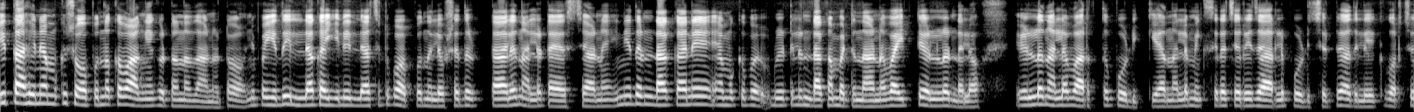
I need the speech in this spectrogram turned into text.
ഈ തഹിന് നമുക്ക് ഷോപ്പിൽ നിന്നൊക്കെ വാങ്ങി കിട്ടുന്നതാണ് കേട്ടോ ഇനിയിപ്പോൾ ഇതില്ല കയ്യിലില്ല വെച്ചിട്ട് കുഴപ്പമൊന്നുമില്ല. പക്ഷെ ഇത് ഇട്ടാൽ നല്ല ടേസ്റ്റാണ് ഇനി ഇത് ഉണ്ടാക്കാൻ നമുക്ക് വീട്ടിൽ ഉണ്ടാക്കാൻ പറ്റുന്നതാണ്. വൈറ്റ് എള്ളുണ്ടല്ലോ എള്ള് നല്ല വറുത്ത് പൊടിക്കുക നല്ല മിക്സിയുടെ ചെറിയ ജാറിൽ പൊടിച്ചിട്ട് അതിലേക്ക് കുറച്ച്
